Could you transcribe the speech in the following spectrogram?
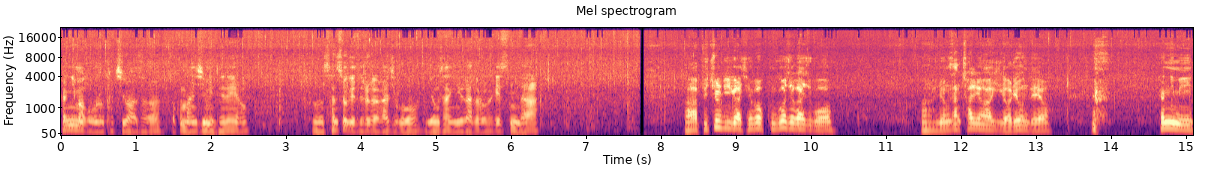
형님하고 오늘 같이 와서 조금 안심이 되네요. 어, 산속에 들어가 가지고 영상 이어가도록 하겠습니다. 아 빗줄기가 제법 굵어져 가지고 어, 영상 촬영하기가 어려운데요. 형님이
